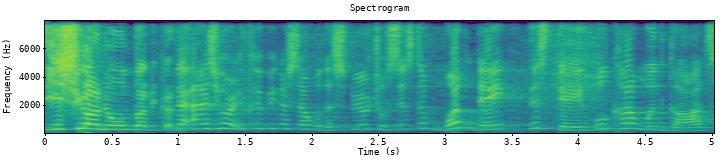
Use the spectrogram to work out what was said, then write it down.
이 시간이 온다니까요. That as you are equipping yourself with a spiritual system, one day, this day will come when God's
